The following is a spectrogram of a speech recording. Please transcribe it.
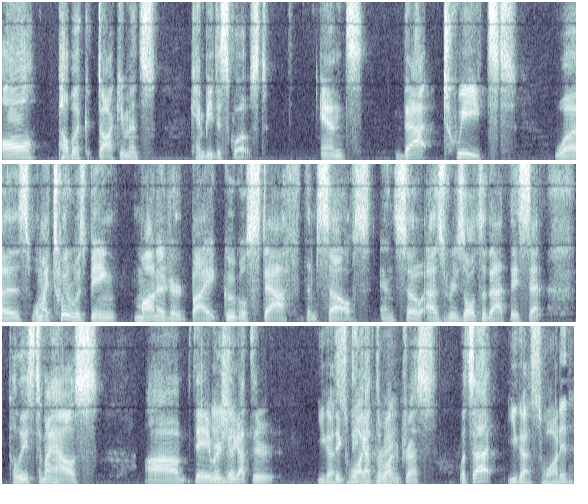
all public documents can be disclosed. And that tweet was well, my Twitter was being monitored by Google staff themselves, and so as a result of that, they sent police to my house. Um, they yeah, originally got, got, the you got they, swatted, they got the right? wrong address. What's that? You got swatted?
